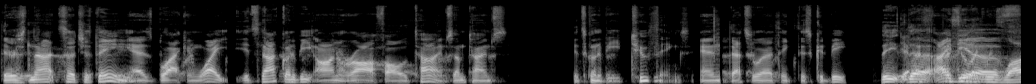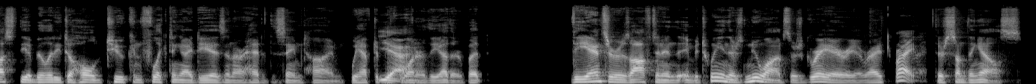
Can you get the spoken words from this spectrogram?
there's not such a thing as black and white. It's not going to be on or off all the time. Sometimes it's going to be two things, and that's what I think this could be. The Yeah, the I, I feel idea like of we've lost the ability to hold two conflicting ideas in our head at the same time. We have to pick Yeah. one or the other. But the answer is often in the in between. There's nuance. There's gray area, right? right. There's something else.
